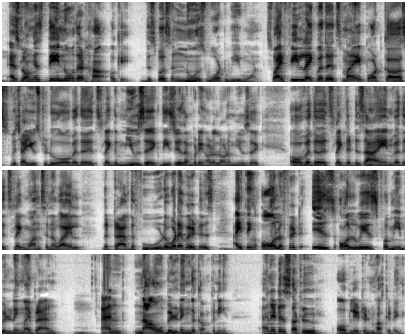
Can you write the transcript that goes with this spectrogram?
Hmm. as long as they know that huh okay this person knows what we want. So i feel like whether it's my podcast which i used to do or whether it's like the music these days i'm putting out a lot of music or whether it's like the design whether it's like once in a while the trav the food or whatever it is hmm. i think all of it is always for me building my brand hmm. and now building the company and it is subtle or blatant marketing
